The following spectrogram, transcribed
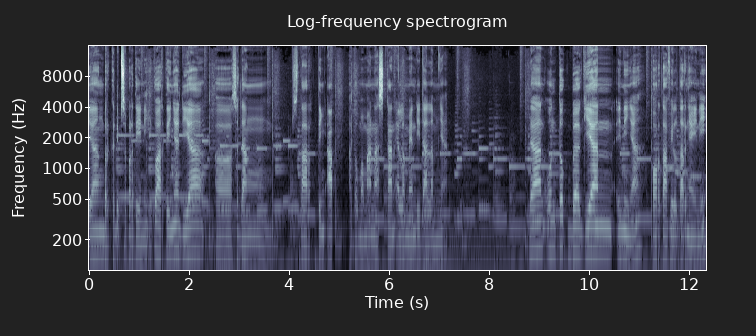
yang berkedip seperti ini. Itu artinya dia e, sedang starting up atau memanaskan elemen di dalamnya. Dan untuk bagian ininya, portafilternya ini,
